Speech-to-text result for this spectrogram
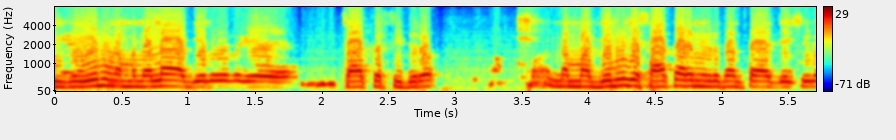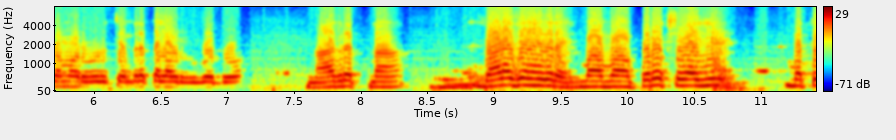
ಈಗ ಏನು ನಮ್ಮನ್ನೆಲ್ಲ ಗೆಲುವಿಗೆ ಸಹಕರಿಸಿದಿರೋ ನಮ್ಮ ಗೆಲುವಿಗೆ ಸಹಕಾರ ನೀಡಿದಂತ ಜಯಶೀಲಮ್ಮ ಅವರು, ಚಂದ್ರಕಲಾ ಅವ್ರು ಇರ್ಬೋದು ನಾಗರತ್ನ, ಬಹಳ ಜನ ಇದಾರೆ. ಪರೋಕ್ಷವಾಗಿ ಮತ್ತೆ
